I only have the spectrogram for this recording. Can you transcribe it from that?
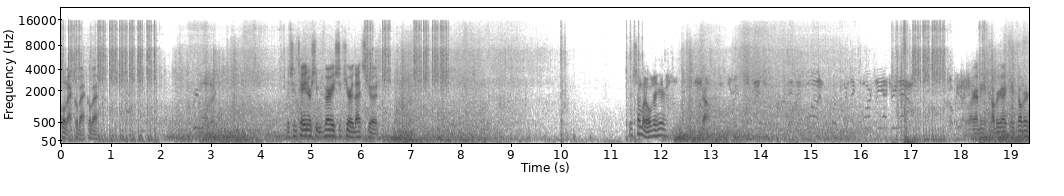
go back, go back, go back. This container seems very secure. That's good. Someone over here? No. Oh, I gotta cover, gotta get cover.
